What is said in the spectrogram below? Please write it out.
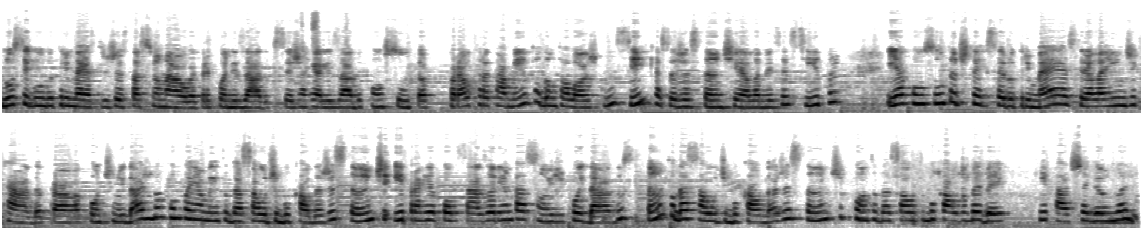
No segundo trimestre gestacional é preconizado que seja realizado consulta para o tratamento odontológico em si, que essa gestante ela necessita, e a consulta de terceiro trimestre ela é indicada para a continuidade do acompanhamento da saúde bucal da gestante e para reforçar as orientações de cuidados, tanto da saúde bucal da gestante quanto da saúde bucal do bebê que está chegando ali.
